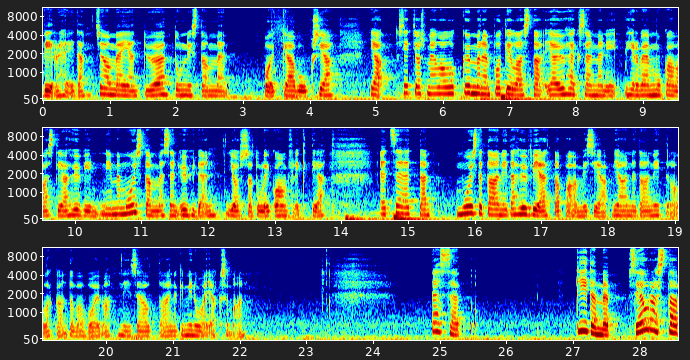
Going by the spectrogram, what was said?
virheitä. Se on meidän työ, tunnistamme poikkeavuuksia. Ja sitten jos meillä on ollut kymmenen potilasta ja yhdeksän meni hirveän mukavasti ja hyvin, niin me muistamme sen yhden, jossa tuli konfliktia. Et se, että muistetaan niitä hyviä tapaamisia ja annetaan niiden olla kantava voima, niin se auttaa ainakin minua jaksamaan. Tässä kiitämme seurasta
